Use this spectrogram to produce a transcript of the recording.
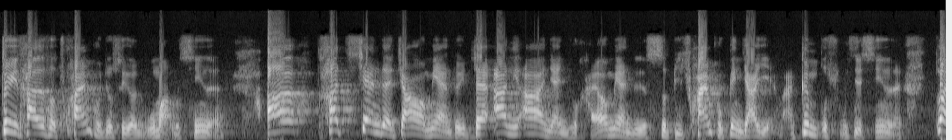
对于他来说，川普就是一个鲁莽的新人，而他现在将要面对，在二零二二年以后还要面对的是比川普更加野蛮、更不熟悉的新人。那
